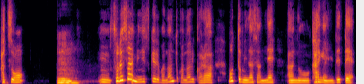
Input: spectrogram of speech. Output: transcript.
発音。うん。うん、それさえ身につければなんとかなるからもっと皆さんねあの海外に出て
